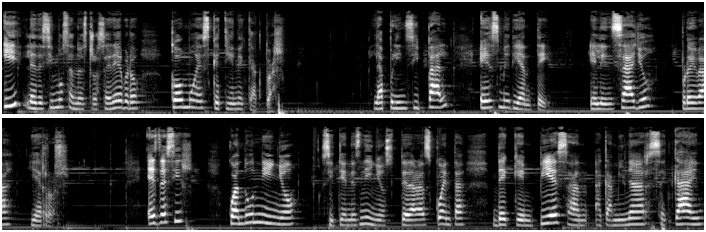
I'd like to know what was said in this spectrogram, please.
y le decimos a nuestro cerebro cómo es que tiene que actuar. La principal es mediante el ensayo, prueba y error. Es decir, cuando un niño, si tienes niños, te darás cuenta de que empiezan a caminar, se caen,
